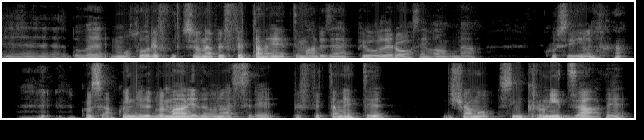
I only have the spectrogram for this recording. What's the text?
eh, dove il motore funziona perfettamente ma ad esempio le ruote vanno una così una, cosa. Quindi le due mani devono essere perfettamente, diciamo, sincronizzate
